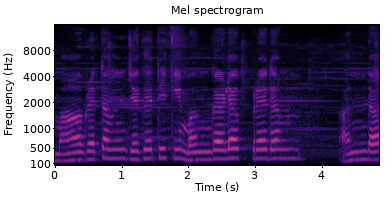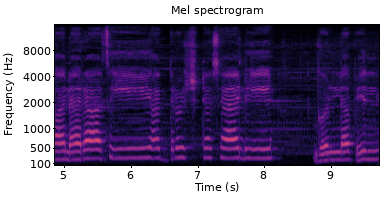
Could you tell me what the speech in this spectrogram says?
మా వ్రతం జగతికి మంగళప్రదం. అందాల రాశి అదృష్టశాలి. గొల్లపిల్ల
